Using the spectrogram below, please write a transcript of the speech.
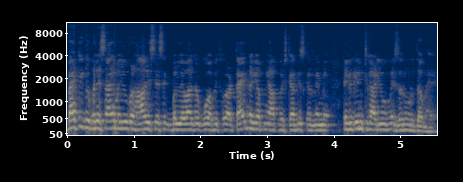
बैटिंग में भले साय मयूब हारिस बल्लेबाजों को अभी थोड़ा टाइम लगे अपने आप को स्टैब्लिश करने में, लेकिन इन खिलाड़ियों में ज़रूर दम है।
